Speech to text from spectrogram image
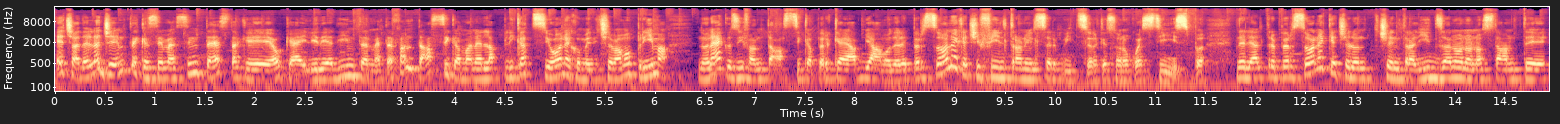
E c'è della gente che si è messa in testa che ok l'idea di internet è fantastica ma nell'applicazione come dicevamo prima non è così fantastica perché abbiamo delle persone che ci filtrano il servizio che sono questi ISP, delle altre persone che ce lo centralizzano nonostante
